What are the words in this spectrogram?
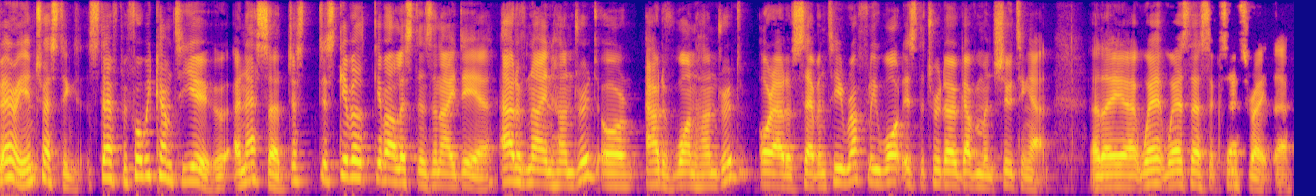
Very interesting, Steph. Before we come to you, Anessa, just just give a, give our listeners an idea. Out of 900, or out of 100, or out of 70, roughly, what is the Trudeau government shooting at? Are they uh, where, where's their success rate there?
